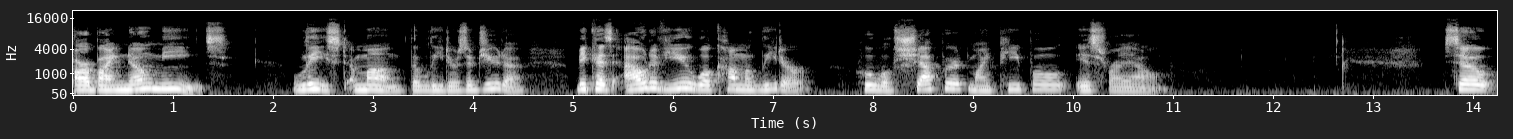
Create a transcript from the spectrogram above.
are by no means least among the leaders of Judah because out of you will come a leader who will shepherd my people Israel. So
